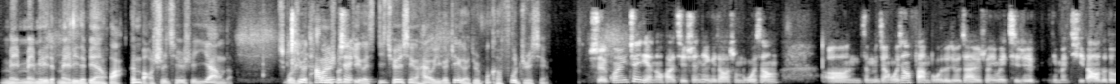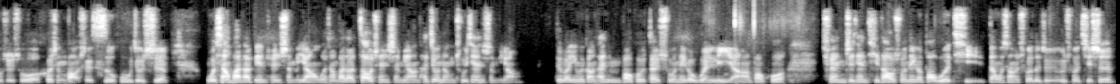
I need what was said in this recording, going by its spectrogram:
美美美的美丽的变化，跟宝石其实是一样的。我觉得他们说的这个稀缺性，还有一个这个就是不可复制性。是关于这一点的话，其实那个叫什么？我想，呃，怎么讲？我想反驳的就在于说，因为其实你们提到的都是说合成宝石似乎就是我想把它变成什么样，我想把它造成什么样，它就能出现什么样，对吧？因为刚才你们包括在说那个纹理啊，包括全之前提到说那个包裹体，但我想说的就是说，其实，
